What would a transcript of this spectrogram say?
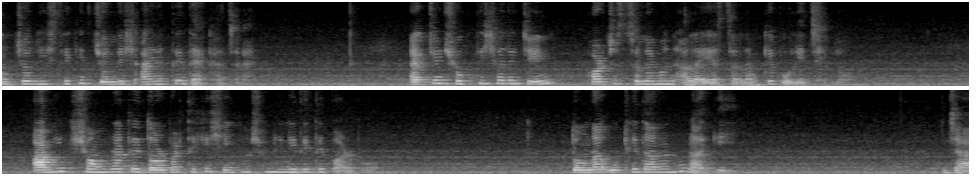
উনচল্লিশ থেকে চল্লিশ আয়াতে দেখা যায়, একজন শক্তিশালী জিন হরজত সুলেমান আলাইসাল্লামকে বলেছিল, আমি সম্রাটের দরবার থেকে সিংহাসন এনে দিতে পারব। তোমরা উঠে দাঁড়ানোর আগেই যা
